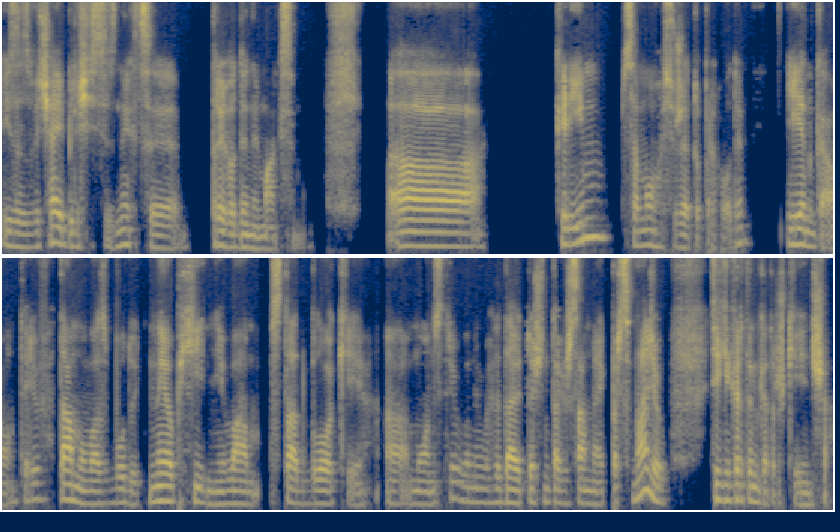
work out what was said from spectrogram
і зазвичай більшість з них це 3 години максимум. Крім самого сюжету пригоди і енкаунтерів, там у вас будуть необхідні вам стат-блоки монстрів. Вони виглядають точно так же само, як персонажів, тільки картинка трошки інша.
